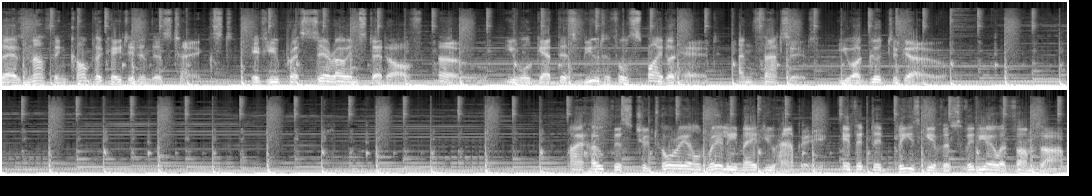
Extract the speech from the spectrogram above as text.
There's nothing complicated in this text. If you press 0 instead of O, you will get this beautiful spider head, and that's it, you are good to go. I hope this tutorial really made you happy. If it did please give this video a thumbs up,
